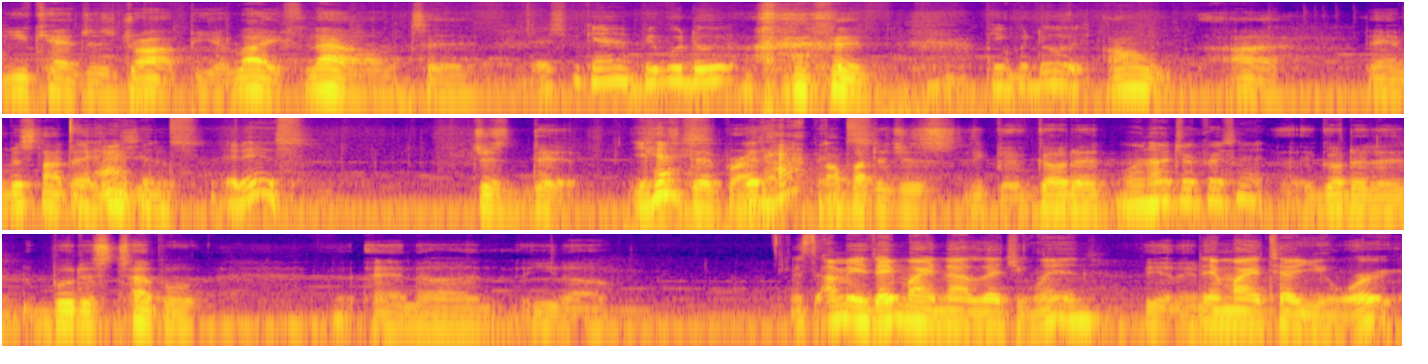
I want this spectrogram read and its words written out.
you can't just drop your life now to. yes, you can. People do it. People do it. oh, uh, damn! It's not that It easy. Happens. It is. just dip. Yes, just dip right it now. happens. I'm about to just go to One hundred percent. go to the Buddhist temple, and uh, you know, I mean, they might not let you in. yeah, they, They might tell you to work.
